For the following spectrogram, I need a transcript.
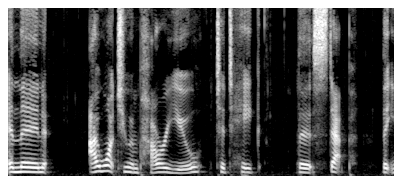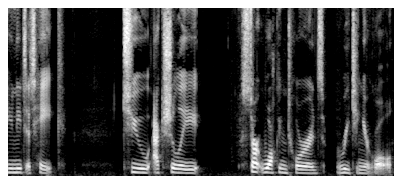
And then I want to empower you to take the step that you need to take to actually start walking towards reaching your goal.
